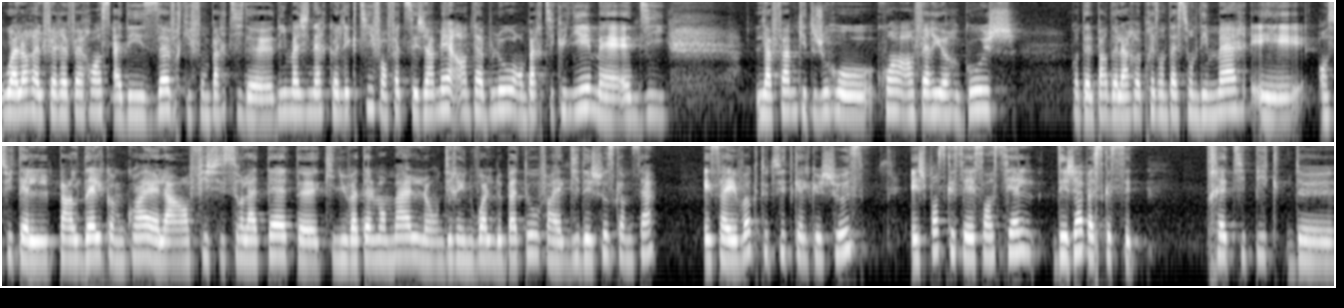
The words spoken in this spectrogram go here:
ou alors elle fait référence à des œuvres qui font partie de l'imaginaire collectif. En fait, c'est jamais un tableau en particulier, mais elle dit la femme qui est toujours au coin inférieur gauche quand elle parle de la représentation des mères et ensuite elle parle d'elle comme quoi elle a un fichu sur la tête euh, qui lui va tellement mal, on dirait une voile de bateau. Enfin, elle dit des choses comme ça et ça évoque tout de suite quelque chose. Et je pense que c'est essentiel déjà parce que c'est très typique de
